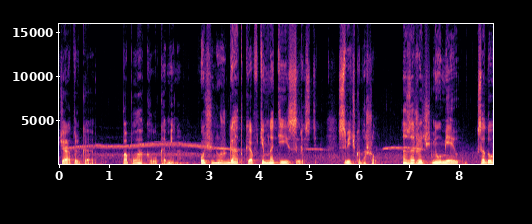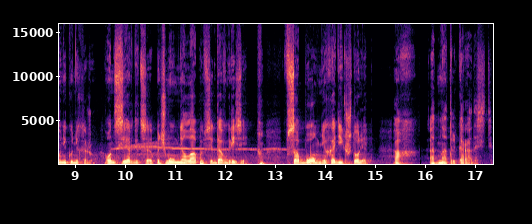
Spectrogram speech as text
Вчера только Поплакал у камина. Очень уж гадко в темноте и сырости. Свечку нашел. А зажечь не умею, к садовнику не хожу. Он сердится, почему у меня лапы всегда в грязи. В собом мне ходить, что ли? Ах, одна только радость.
